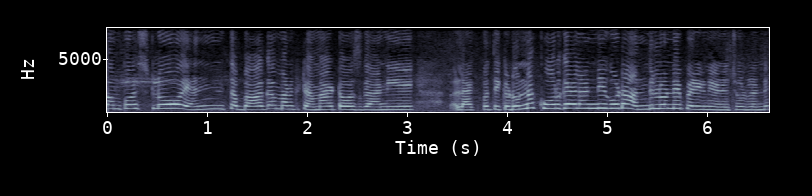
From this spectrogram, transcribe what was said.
కంపోస్ట్లో ఎంత బాగా మనకి టమాటోస్ కానీ లేకపోతే ఇక్కడ ఉన్న కూరగాయలన్నీ కూడా అందులోనే పెరిగినాయండి. చూడండి.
